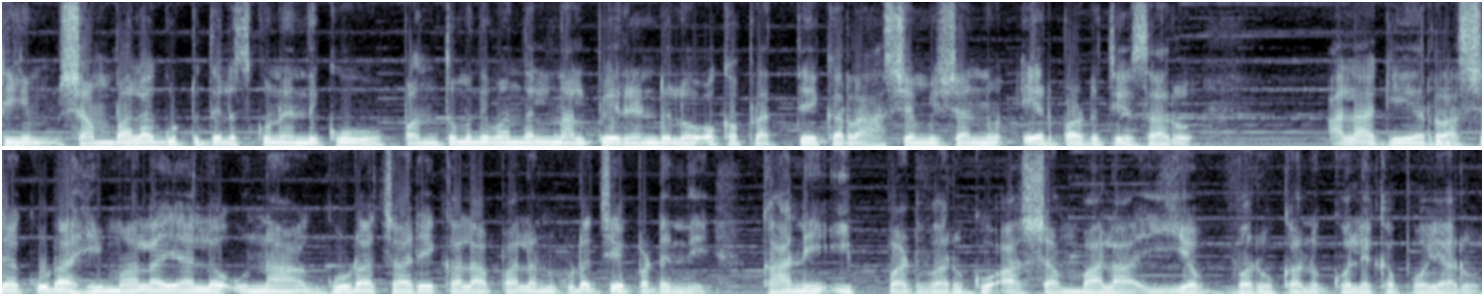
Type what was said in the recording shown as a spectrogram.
టీం శంబాల గుట్టు తెలుసుకునేందుకు పంతొమ్మిది వందల నలభై రెండులో ఒక ప్రత్యేక రహస్య మిషన్ను ఏర్పాటు చేశారు. అలాగే రష్యా కూడా హిమాలయాల్లో ఉన్న గూఢచార్య కలాపాలను కూడా చేపట్టింది. కానీ ఇప్పటి వరకు ఆ శంబాల ఎవ్వరూ కనుక్కోలేకపోయారు.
